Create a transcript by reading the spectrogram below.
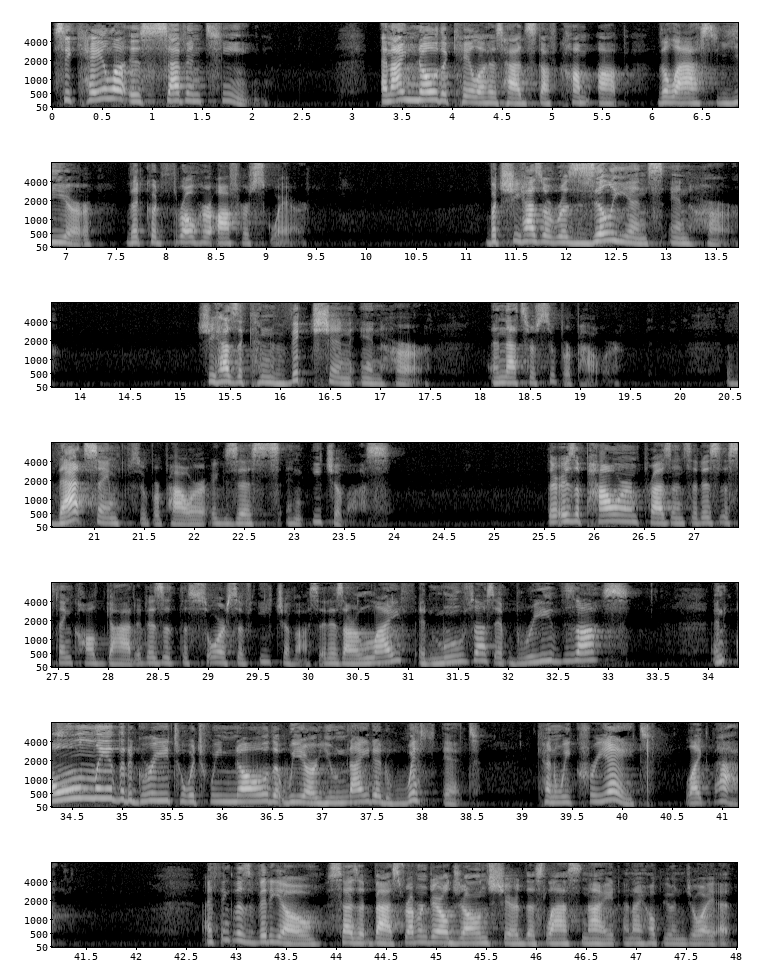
See, Kayla is 17. And I know that Kayla has had stuff come up the last year that could throw her off her square but she has a resilience in her. She has a conviction in her, and that's her superpower. That same superpower exists in each of us. There is a power and presence. It is this thing called God. It is at the source of each of us. It is our life. It moves us. It breathes us. And only the degree to which we know that we are united with it can we create like that. I think this video says it best. Reverend Daryl Jones shared this last night, and I hope you enjoy it.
